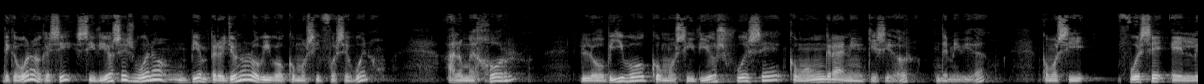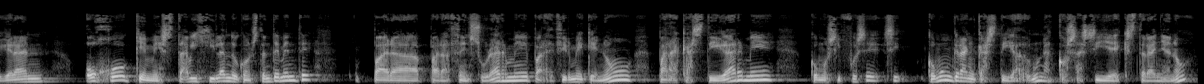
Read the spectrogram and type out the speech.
de que, bueno, que sí, si Dios es bueno, bien, pero yo no lo vivo como si fuese bueno. A lo mejor lo vivo como si Dios fuese como un gran inquisidor de mi vida, como si fuese el gran ojo que me está vigilando constantemente para, para censurarme, para decirme que no, para castigarme, como si fuese, sí, como un gran castigador, una cosa así extraña, ¿no?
